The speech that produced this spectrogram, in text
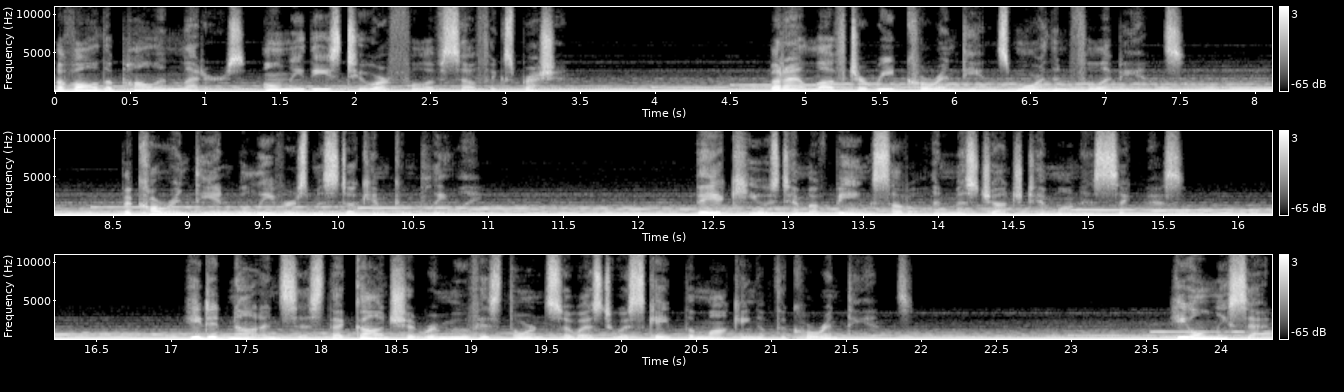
Of all the Pauline letters, only these two are full of self expression. But I love to read Corinthians more than Philippians. The Corinthian believers mistook him completely. They accused him of being subtle and misjudged him on his sickness. He did not insist that God should remove his thorn so as to escape the mocking of the Corinthians. He only said,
